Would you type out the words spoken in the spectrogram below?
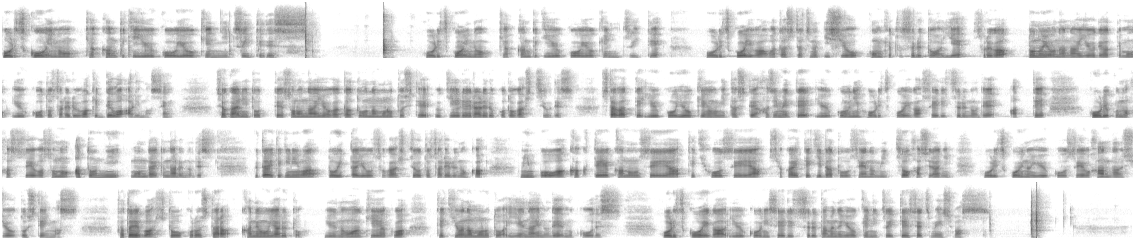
法律行為の客観的有効要件についてです。法律行為の客観的有効要件について、法律行為は私たちの意思を根拠とするとはいえ、それがどのような内容であっても有効とされるわけではありません。社会にとってその内容が妥当なものとして受け入れられることが必要です。したがって有効要件を満たして初めて有効に法律行為が成立するのであって、効力の発生はその後に問題となるのです。具体的にはどういった要素が必要とされるのか、民法は確定可能性や適法性や社会的妥当性の3つを柱に法律行為の有効性を判断しようとしています。例えば人を殺したら金をやるというのは契約は適用なものとは言えないので無効です。法律行為が有効に成立するための要件について説明します。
